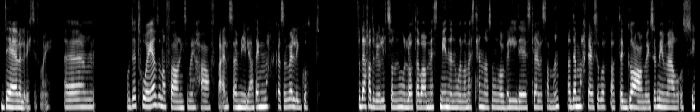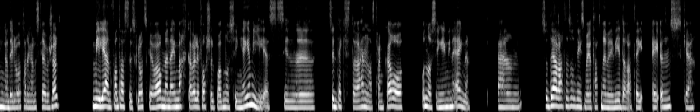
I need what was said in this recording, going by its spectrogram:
Det er veldig viktig for meg. Um, og det tror jeg er en sånn erfaring som jeg har fra Elsa og Emilie, at jeg merker så veldig godt for der hadde vi jo litt sånn, Noen låter var mest mine, noen var mest hennes, noen var veldig skrevet sammen. Og Det merka jeg så godt at det ga meg så mye mer å synge de låtene jeg hadde skrevet sjøl. Emilie er en fantastisk låtskriver, men jeg merka veldig forskjell på at nå synger jeg Emilie sin uh, sin tekst og hennes tanker, og, og nå synger jeg mine egne. Um, så det har vært en sånn ting som jeg har tatt med meg videre, at jeg, jeg ønsker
